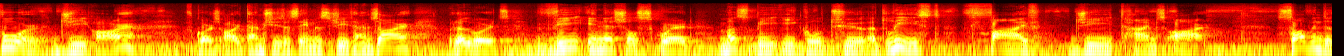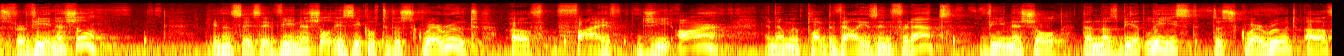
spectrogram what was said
4GR. Of course, R times G is the same as G times R. In other words, V initial squared must be equal to at least 5G times R. Solving this for V initial, you then say, say V initial is equal to the square root of 5GR, and then we plug the values in for that. V initial then must be at least the square root of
